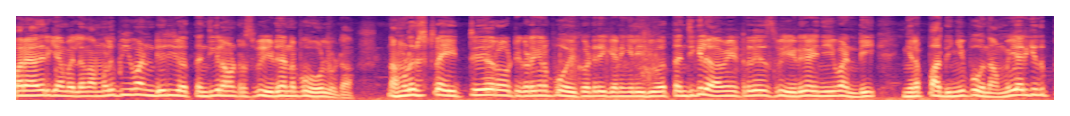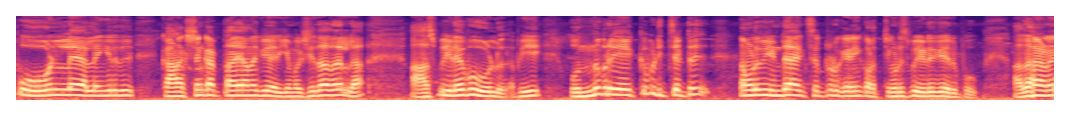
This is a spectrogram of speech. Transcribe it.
പറയാതിരിക്കാൻ പറ്റില്ല. നമ്മളിപ്പോൾ ഈ വണ്ടി ഒരു ഇരുപത്തഞ്ച് കിലോമീറ്റർ സ്പീഡ് തന്നെ പോവുള്ളൂ കേട്ടോ. നമ്മൾ സ്ട്രെയിറ്റ് റോട്ടിൽ കൂടെ ഇങ്ങനെ പോയിക്കൊണ്ടിരിക്കുകയാണെങ്കിൽ ഇരുപത്തഞ്ച് കിലോമീറ്റർ സ്പീഡ് കഴിഞ്ഞ് ഈ വണ്ടി ഇങ്ങനെ പതുങ്ങി പോകും. നമ്മൾ വിചാരിക്കും ഇത് പോകണില്ലേ അല്ലെങ്കിൽ ഇത് കണക്ഷൻ കട്ടായാന്നൊക്കെ വിചാരിക്കും. പക്ഷേ ഇതതല്ല ആ സ്പീഡേ പോവുള്ളൂ. അപ്പോൾ ഈ ഒന്ന് ബ്രേക്ക് പിടിച്ചിട്ട് നമ്മൾ വീണ്ടും ആക്സിഡന്റ് കൊടുക്കുകയാണെങ്കിൽ കുറച്ചും കൂടി സ്പീഡ് കയറി പോകും അതാണ്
